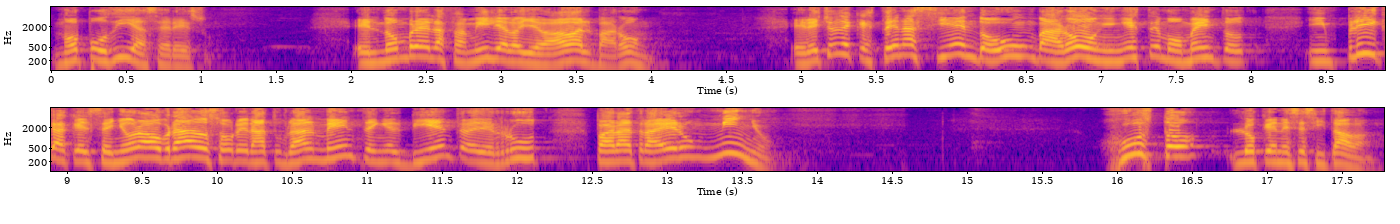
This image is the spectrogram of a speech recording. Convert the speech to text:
no podía hacer eso. El nombre de la familia lo llevaba al varón. El hecho de que esté naciendo un varón en este momento implica que el Señor ha obrado sobrenaturalmente en el vientre de Ruth para traer un niño. Justo lo que necesitaban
